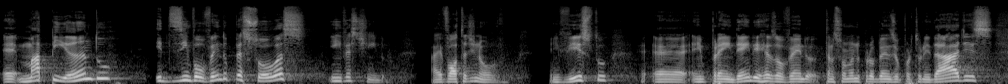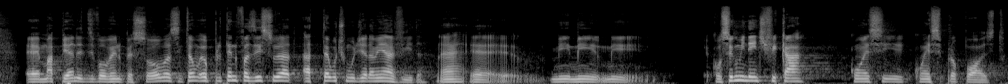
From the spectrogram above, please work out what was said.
é, mapeando e desenvolvendo pessoas e investindo. Aí volta de novo. Invisto, é, empreendendo e resolvendo, transformando problemas em oportunidades, é, mapeando e desenvolvendo pessoas. Então, eu pretendo fazer isso até o último dia da minha vida. Né? É, me, me, me, consigo me identificar com esse, com esse propósito.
